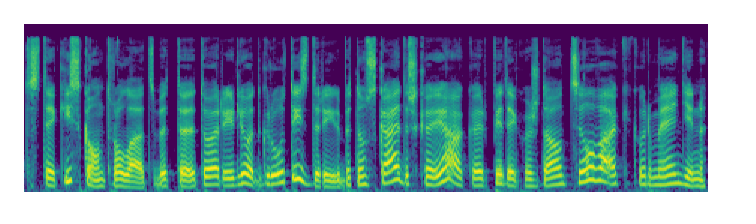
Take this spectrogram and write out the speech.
tas tiek izkontrolēts, bet uh, to arī ir ļoti grūti izdarīt. Bet, nu, skaidrs, ka jā, ka ir pietiekoši daudz cilvēki, kuri mēģina,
